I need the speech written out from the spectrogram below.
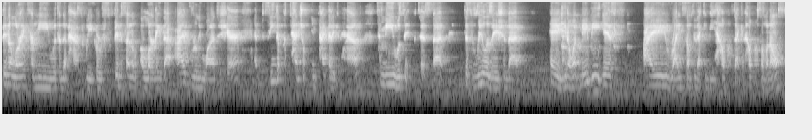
been a learning for me within the past week, or been some a learning that I've really wanted to share, and seeing the potential impact that it can have, to me was the impetus that this realization that, hey, you know what, maybe if I write something that can be help that can help someone else,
